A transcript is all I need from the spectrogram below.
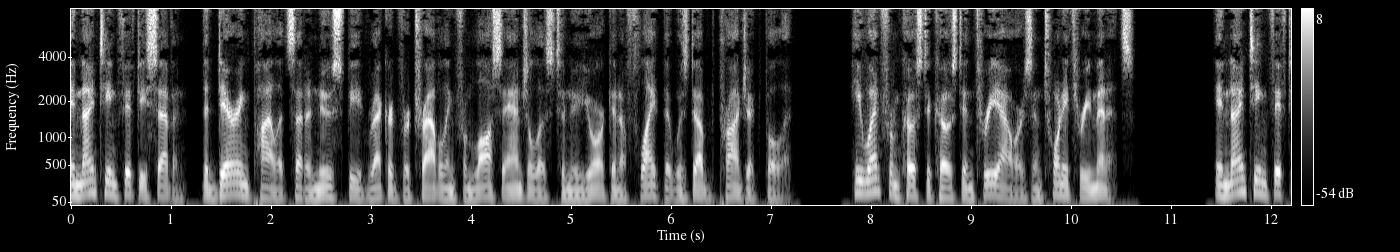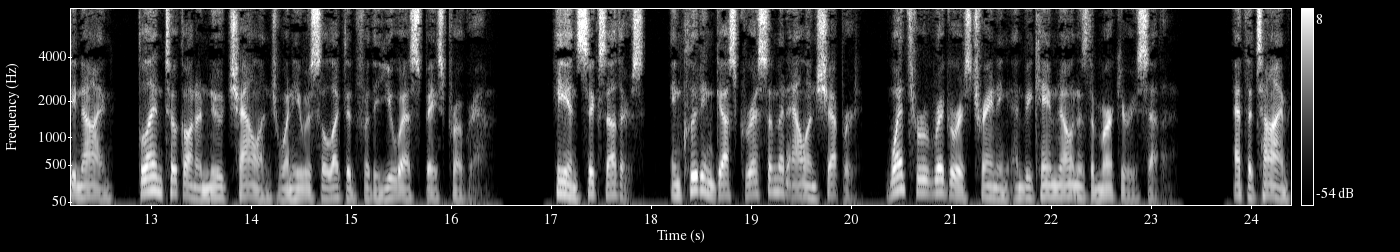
In 1957, the daring pilot set a new speed record for traveling from Los Angeles to New York in a flight that was dubbed Project Bullet. He went from coast to coast in 3 hours and 23 minutes. In 1959, Glenn took on a new challenge when he was selected for the U.S. space program. He and six others, including Gus Grissom and Alan Shepard, went through rigorous training and became known as the Mercury 7. At the time,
